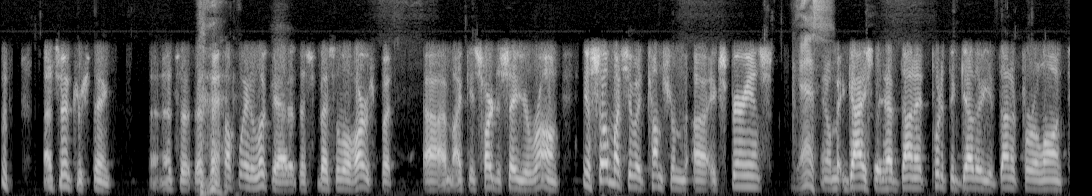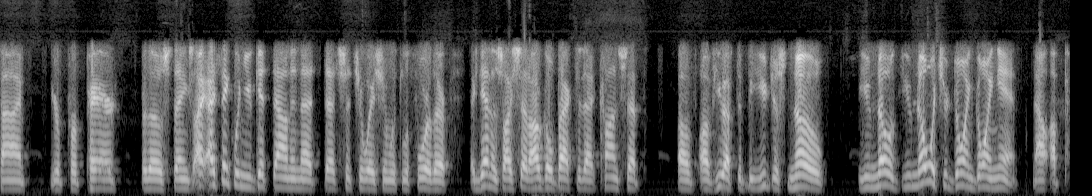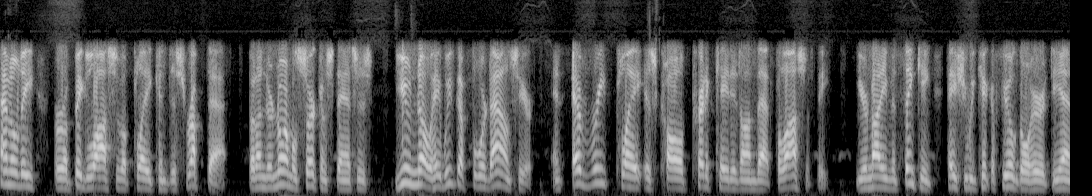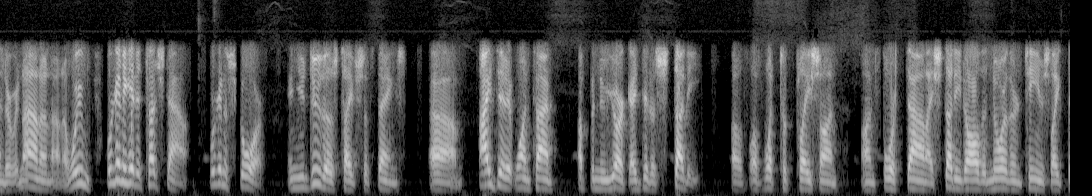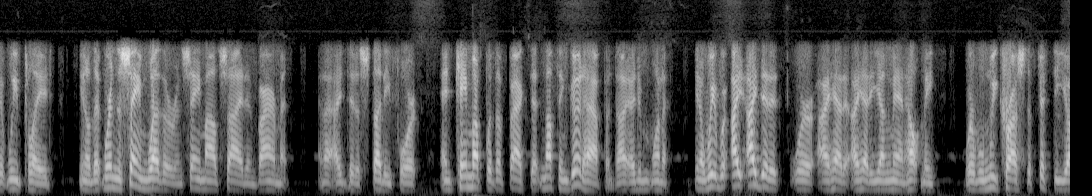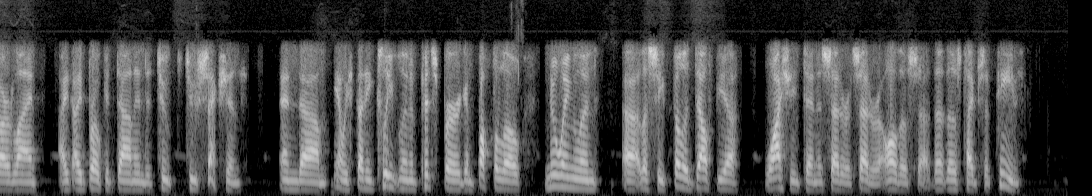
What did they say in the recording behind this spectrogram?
That's interesting. Uh, That's a that's a tough way to look at it. That's that's a little harsh, but uh, like it's hard to say you're wrong. You know, so much of it comes from uh, experience. Yes. You know, guys that have done it, put it together. You've done it for a long time. You're prepared for those things. I, I think when you get down in that that situation with Lafleur, there again, as I said, I'll go back to that concept of of you have to be. You just know, you know, you know what you're doing going in. Now, a penalty or a big loss of a play can disrupt that, but under normal circumstances, you know, hey, we've got four downs here, and every play is called predicated on that philosophy. You're not even thinking, hey, should we kick a field goal here at the end? Or no, no, no, no. We we're going to get a touchdown. We're going to score, and you do those types of things. Um, I did it one time up in New York. I did a study of, of what took place on on fourth down. I studied all the northern teams like that we played. You know that we're in the same weather and same outside environment, and I, I did a study for it and came up with the fact that nothing good happened. I, I didn't want to, you know, we were. I, I did it where I had I had a young man help me. Where when we crossed the 50 yard line, I, I broke it down into two two sections, and um, you know we studied Cleveland and Pittsburgh and Buffalo, New England. Uh, let's see, Philadelphia, Washington, et cetera, et cetera. All those uh, th- those types of teams,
